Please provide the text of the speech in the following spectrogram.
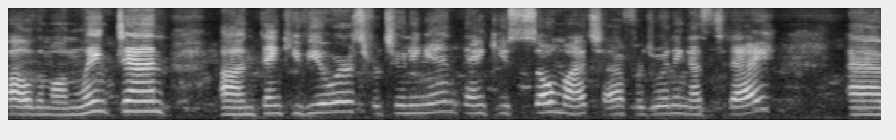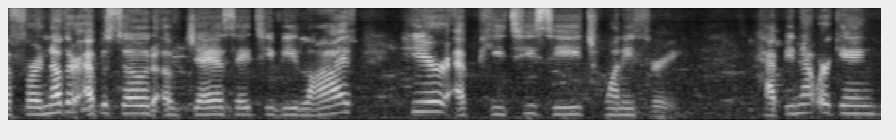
Follow them on LinkedIn. Um, thank you, viewers, for tuning in. Thank you so much uh, for joining us today uh, for another episode of JSA TV Live here at PTC 23. Happy networking.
